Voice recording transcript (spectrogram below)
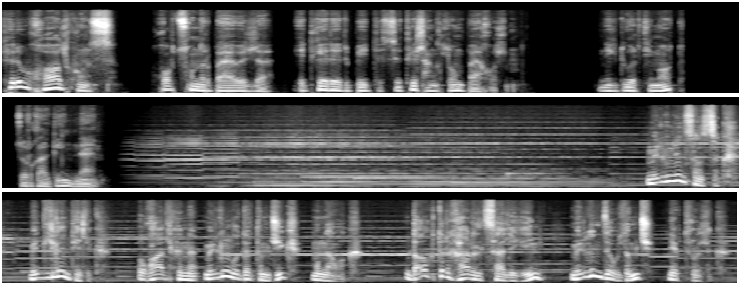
Хэрв хоол хүнс хувц сунар байвал эдгээрээр бид сэтгэл хангалуун байх болно. 1-р Тимот 6-гийн 8. Мэргэний сонсог, мэдлэгийн тэлэг. Ухаалх нь мэрэгэн өдөртөмжийг мөн авах. Доктор Харалт цаалогийн мэрэгэн зөвлөмж нэвтрүүлэг.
